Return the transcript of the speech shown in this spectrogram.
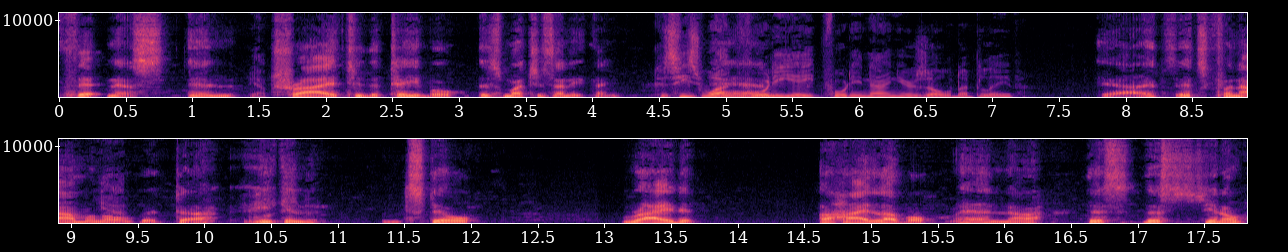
fitness and Yep. try to the table as much as anything. Because he's what, And- 48, 49 years old, I believe? Yeah, it's it's phenomenal that uh, he looks can still ride at a high level. And uh, this this you know,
